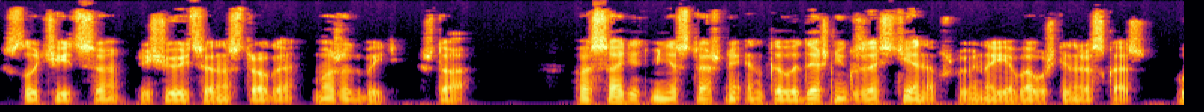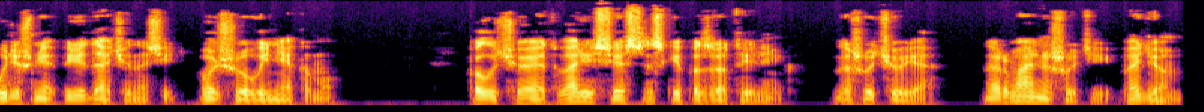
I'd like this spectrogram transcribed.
«Случится», — прищурится она строго. «Может быть. Что?» Посадит меня страшный НКВДшник за стенок, вспоминая я бабушкин рассказ. Будешь мне передачи носить, больше, увы, некому. Получаю от Вари сестинский подзатыльник. Да шучу я. Нормально шути, пойдем.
